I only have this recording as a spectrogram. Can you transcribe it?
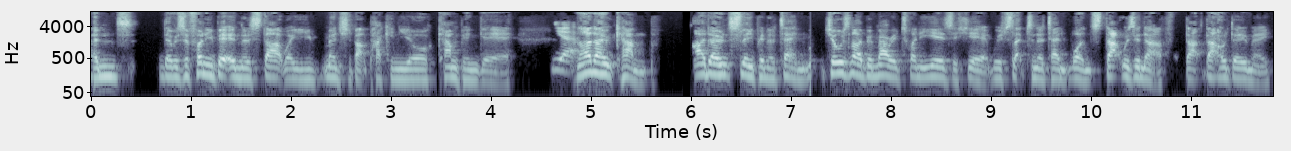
And there was a funny bit in the start where you mentioned about packing your camping gear. yeah. And I don't camp. I don't sleep in a tent. Jules and I have been married 20 years this year. We've slept in a tent once. That was enough. That that'll do me.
